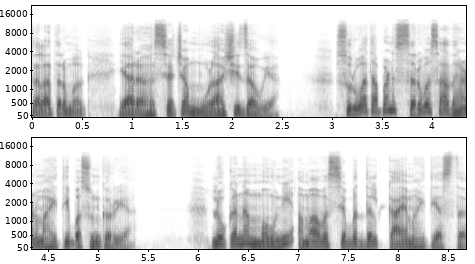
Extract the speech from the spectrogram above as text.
चला तर मग या रहस्याच्या मुळाशी जाऊया. सुरुवात आपण सर्वसाधारण माहितीपासून करूया. लोकांना मौनी अमावस्येबद्दल काय माहिती असतं?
